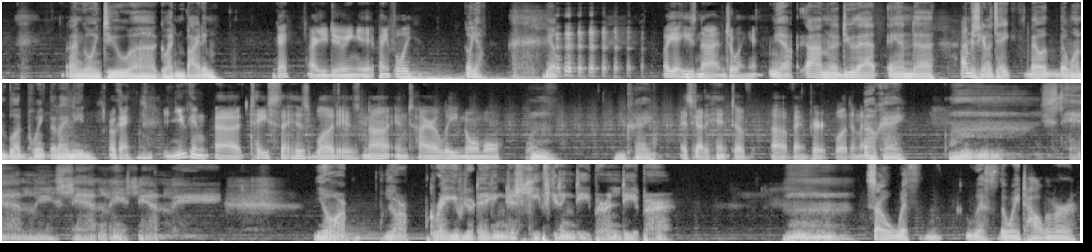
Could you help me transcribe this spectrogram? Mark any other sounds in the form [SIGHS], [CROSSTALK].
I'm going to uh, go ahead and bite him. Okay. Are you doing it painfully? Oh yeah, yep. [LAUGHS] Oh, yeah, he's not enjoying it. Yeah, I'm gonna do that, and uh, I'm just gonna take the the one blood point that I need. Okay. You can uh, taste that his blood is not entirely normal. Okay, It's got a hint of uh, vampiric blood in there. okay. Mm. Stanley, Stanley, Stanley, your your grave you're digging just keeps getting deeper and deeper. So with with the way Tolliver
